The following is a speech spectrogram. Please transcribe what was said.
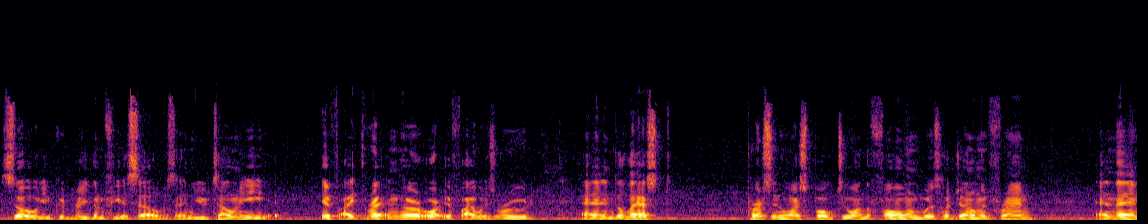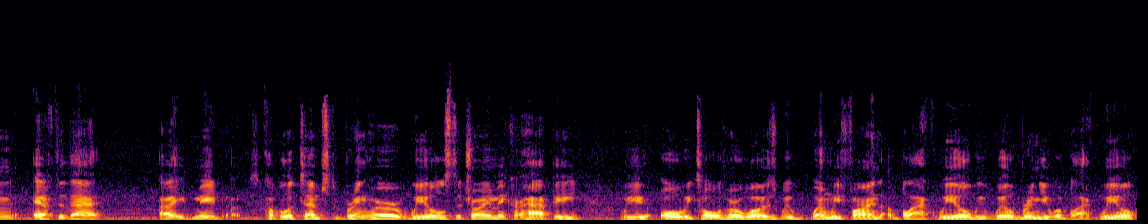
so you could read them for yourselves, and you tell me if I threatened her or if I was rude. And the last person who I spoke to on the phone was her gentleman friend, and then after that I made a couple attempts to bring her wheels to try and make her happy. We all we told her was we when we find a black wheel, we will bring you a black wheel,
